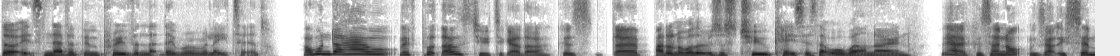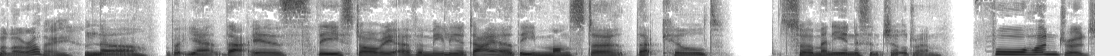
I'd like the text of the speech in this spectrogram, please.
though it's never been proven that they were related. I wonder how they've put those two together because they're I don't know whether it was just two cases that were well known. Yeah, because they're not exactly similar, are they? No. But yeah, that is the story of Amelia Dyer, the monster that killed so many innocent children. Four hundred.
